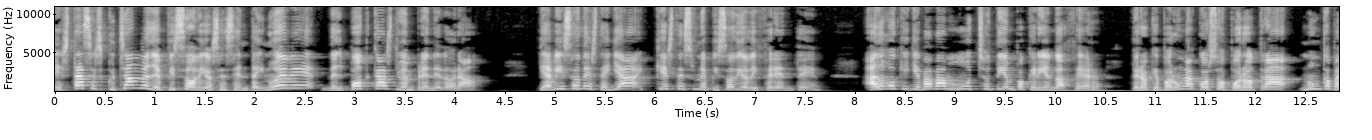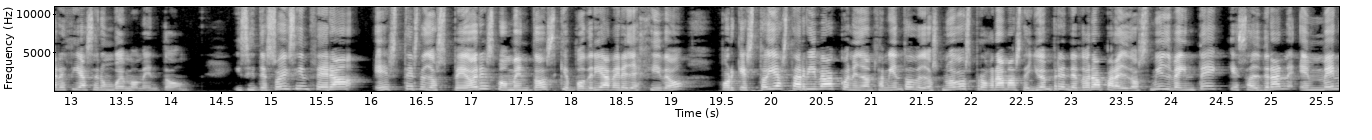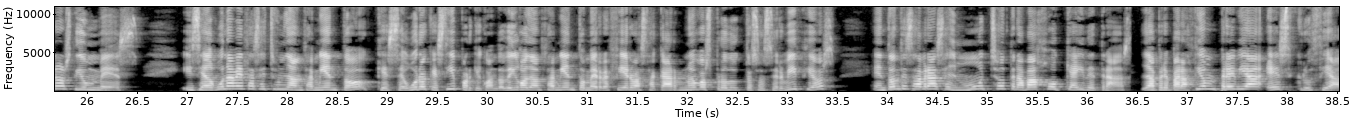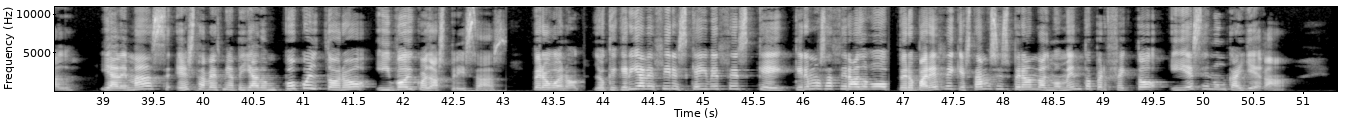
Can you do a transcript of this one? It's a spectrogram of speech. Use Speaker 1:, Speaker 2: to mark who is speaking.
Speaker 1: Estás escuchando el episodio 69 del podcast Yo Emprendedora. Te aviso desde ya que este es un episodio diferente, algo que llevaba mucho tiempo queriendo hacer, pero que por una cosa o por otra nunca parecía ser un buen momento. Y si te soy sincera, este es de los peores momentos que podría haber elegido porque estoy hasta arriba con el lanzamiento de los nuevos programas de Yo Emprendedora para el 2020 que saldrán en menos de un mes. Y si alguna vez has hecho un lanzamiento, que seguro que sí, porque cuando digo lanzamiento me refiero a sacar nuevos productos o servicios, entonces sabrás el mucho trabajo que hay detrás. La preparación previa es crucial. Y además, esta vez me ha pillado un poco el toro y voy con las prisas. Pero bueno, lo que quería decir es que hay veces que queremos hacer algo, pero parece que estamos esperando al momento perfecto y ese nunca llega.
